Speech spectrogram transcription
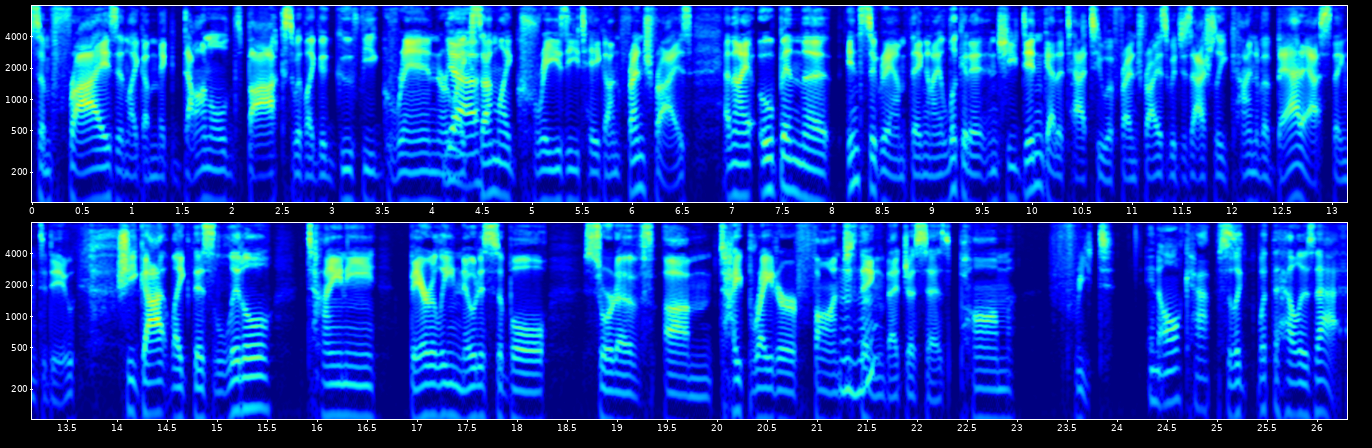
some fries in like a mcdonald's box with like a goofy grin or Yeah. like some like crazy take on french fries. And then i open the instagram thing and i look at it and she didn't get a tattoo of french fries which is actually kind of a badass thing to do. She got like this little tiny barely noticeable sort of um, typewriter font Mm-hmm. thing that just says pomme frite in all caps. so like what the hell is that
